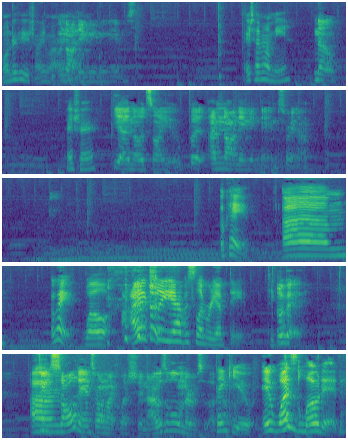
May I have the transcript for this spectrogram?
wonder who you're talking about. I'm Right not now. naming any names. Are you talking about me? No. Are you sure? Yeah, no, it's not you. But I'm not naming names right now. Okay. Um. Okay. Well, I actually have a celebrity update. To give. Okay. Um, Dude, solid answer on that question. I was a little nervous about Thank that. you. It was loaded.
